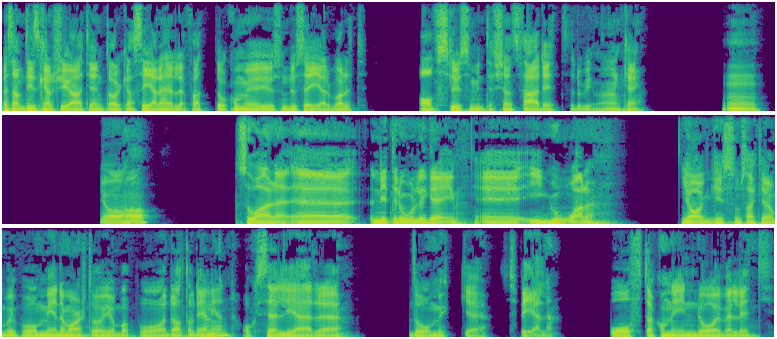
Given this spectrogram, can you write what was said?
Men samtidigt kanske det gör att jag inte orkar se det heller, för att då kommer jag ju, som du säger, vara ett avslut som inte känns färdigt, så då blir man, okej. Mm. Ja, Ja. så är det. Eh, en liten rolig grej, eh, igår, jag som sagt jobbar ju på Mediamarkt och jobbar på dataavdelningen och säljer eh, då mycket spel. Och ofta kommer in då i väldigt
